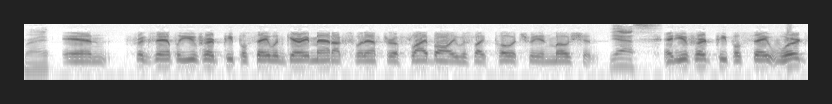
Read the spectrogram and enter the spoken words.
Right. And for example, you've heard people say when Gary Maddox went after a fly ball, he was like poetry in motion. Yes. And you've heard people say words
